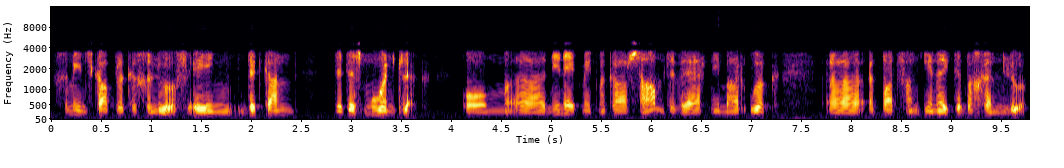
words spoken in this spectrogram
gemeenskaplike geloof en dit kan dit is moontlik om uh nie net met mekaar saam te werk nie maar ook uh 'n pad van eenheid te begin loop.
